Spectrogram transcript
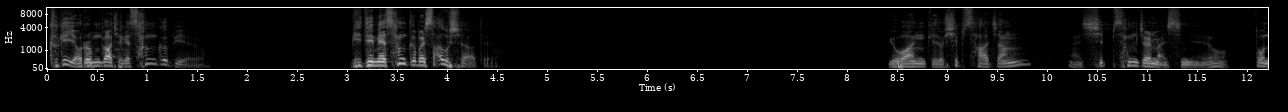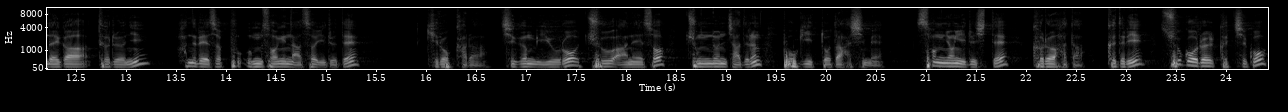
그게 여러분과 제게 상급이에요. 믿음의 상급을 쌓으셔야 돼요. 요한계시록 14장 13절 말씀이에요. 또 내가 들으니 하늘에서 음성이 나서 이르되 기록하라. 지금 이후로 주 안에서 죽는 자들은 복이 있도다 하심에 성령이 이르시되 그러하다. 그들이 수고를 그치고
